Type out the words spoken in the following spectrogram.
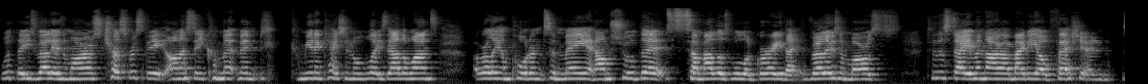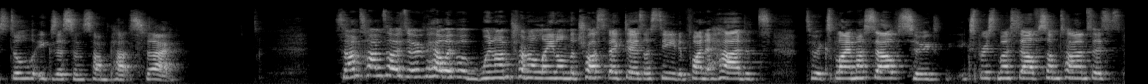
with these values and morals, trust, respect, honesty, commitment, communication, all these other ones are really important to me. And I'm sure that some others will agree that values and morals to this day, even though I may be old fashioned, still exist in some parts today. Sometimes I do, however, when I'm trying to lean on the trust factor, as I said, I find it hard to, explain myself, to ex express myself. Sometimes it's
